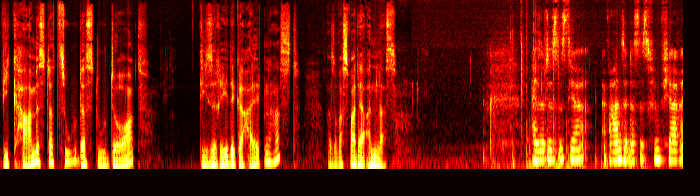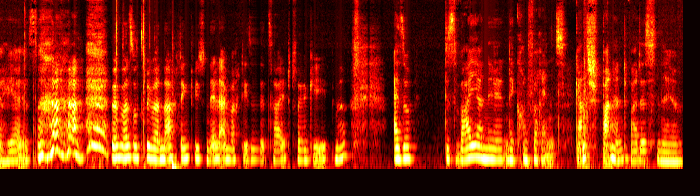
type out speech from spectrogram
wie kam es dazu, dass du dort diese Rede gehalten hast? Also was war der Anlass? Also das ist ja Wahnsinn, dass es fünf Jahre her ist. Wenn man so drüber nachdenkt, wie schnell einfach diese Zeit vergeht. Ne? Also das war ja eine, eine Konferenz. Ganz spannend war das eine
